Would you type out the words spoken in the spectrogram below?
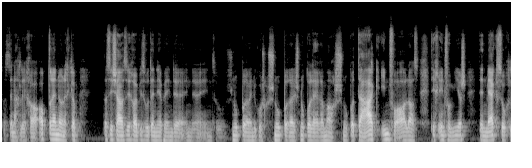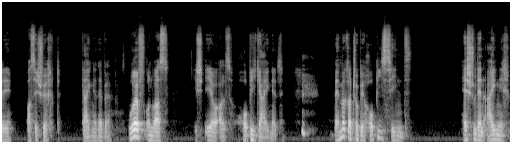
das dann ein bisschen kann abtrennen und ich glaube, das ist auch sicher etwas, wo dann eben in der, in der in so Schnuppern, wenn du gehst schnuppern, Schnupperlehre machst, Schnuppertag, Infoanlass, dich informierst, dann merkst du so ein bisschen, was ist vielleicht geeignet eben als Beruf und was ist eher als Hobby geeignet. Wenn wir gerade schon bei Hobbys sind, hast du denn eigentlich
